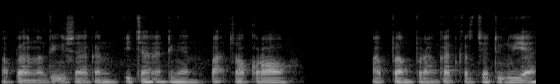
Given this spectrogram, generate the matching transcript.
Abang nanti usahakan bicara dengan Pak Cokro. Abang berangkat kerja dulu ya.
